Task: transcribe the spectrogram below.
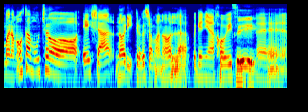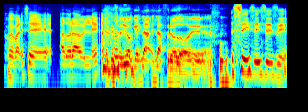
bueno, me gusta mucho ella, Nori, creo que se llama, ¿no? La pequeña hobbit. Sí. Eh, me parece adorable. La que yo digo que es la, es la Frodo de. sí, sí, sí, sí.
